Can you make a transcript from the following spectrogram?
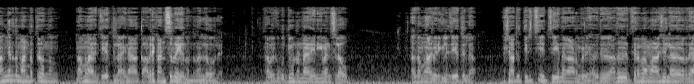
അങ്ങനത്തെ മണ്ടത്തിലൊന്നും നമ്മൾ ആരും ചെയ്യത്തില്ല. അതിന് അവരെ കൺസിഡർ ചെയ്യുന്നുണ്ട് നല്ലപോലെ. അവർക്ക് ബുദ്ധിമുട്ടുണ്ടായത് എനിക്ക് മനസ്സിലാവും. അത് നമ്മൾ ആരും ഒരിക്കലും ചെയ്യത്തില്ല. പക്ഷെ അത് തിരിച്ച് ചെയ്യുന്ന കാണുമ്പോഴേ അത് അത് ചിലപ്പോൾ ആവശ്യമില്ലാതെ വെറുതെ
